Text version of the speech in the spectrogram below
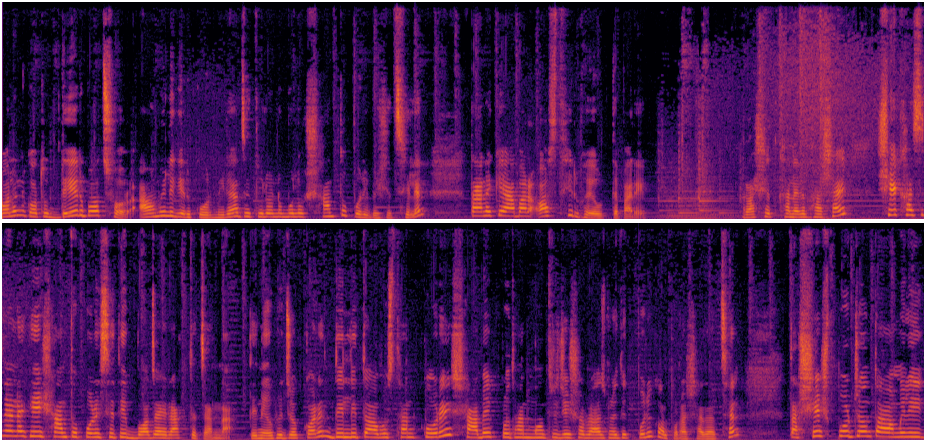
বলেন, গত দেড় বছর আওয়ামী লীগের কর্মীরা যে তুলনামূলক শান্ত পরিবেশে ছিলেন, তা নাকি আবার অস্থির হয়ে উঠতে পারে। রাশেদ খানের ভাষায় শেখ হাসিনা নাকি এই শান্ত পরিস্থিতি বজায় রাখতে চান না? তিনি অভিযোগ করেন, দিল্লিতে অবস্থান করে সাবেক প্রধানমন্ত্রী যেসব রাজনৈতিক পরিকল্পনা সাজাচ্ছেন, তা শেষ পর্যন্ত আওয়ামী লীগ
